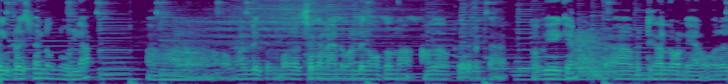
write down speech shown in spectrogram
റീപ്ലേസ്മെന്റ് ഒന്നുമില്ല. വണ്ടി ഇപ്പം സെക്കൻഡ് ഹാൻഡ് വണ്ടി നോക്കുന്ന ആളുകൾക്ക് എടുക്കാൻ ഉപയോഗിക്കാൻ പറ്റിയ നല്ല വണ്ടിയാണ്. ഒരു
